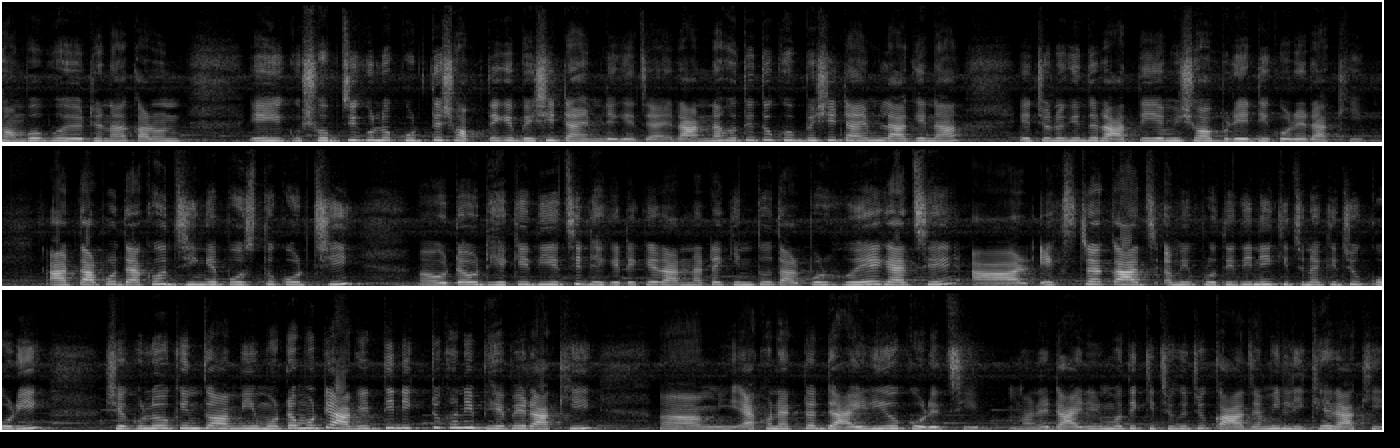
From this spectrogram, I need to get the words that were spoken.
সম্ভব হয়ে ওঠে না। কারণ এই সবজিগুলো করতে সব থেকে বেশি টাইম লেগে যায়। রান্না হতে তো খুব বেশি টাইম লাগে না, এর জন্য কিন্তু রাতেই আমি সব রেডি করে রাখি। আর তারপর দেখো ঝিঙে পোস্ত করছি ওটাও ঢেকে দিয়েছি, ঢেকে ঢেকে রান্নাটা কিন্তু তারপর হয়ে গেছে। আর এক্সট্রা কাজ আমি প্রতিদিনই কিছু না কিছু করি, সেগুলোও কিন্তু আমি মোটামুটি আগের দিন একটুখানি ভেবে রাখি। এখন একটা ডায়েরিও করেছি। মানে ডায়েরির মধ্যে কিছু কিছু কাজ আমি লিখে রাখি।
